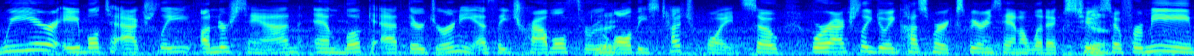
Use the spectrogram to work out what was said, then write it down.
We are able to actually understand and look at their journey as they travel through Great. all these touch points. So we're actually doing customer experience analytics too. Yeah. So for me,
